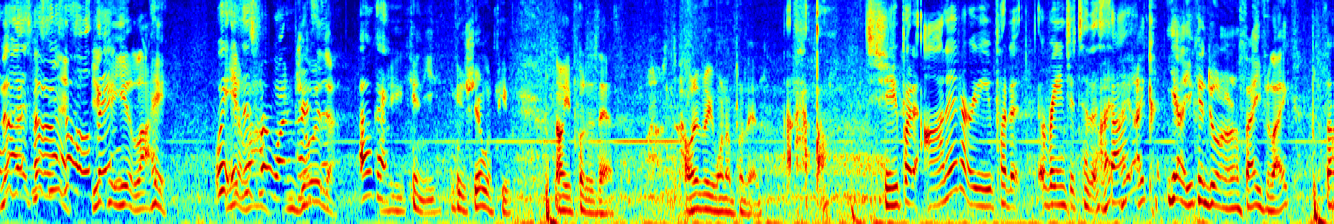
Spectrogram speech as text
Was no, I supposed to use the whole You can eat a lot. Hey. Wait, yeah, is this wow, for one Enjoy person? that. Okay. You can you can share with people. Now you put it there. However you want to put it. Uh, Should you put it on it, or you put it, arrange it to the I, side? I, I yeah, you can do it on the side if you like. Oh,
